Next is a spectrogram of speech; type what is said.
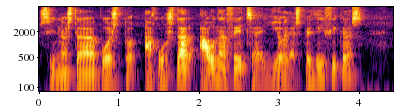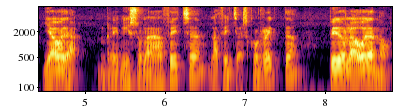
si no está puesto, Ajustar a una fecha y hora específicas, y ahora reviso la fecha, la fecha es correcta, pero la hora no.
